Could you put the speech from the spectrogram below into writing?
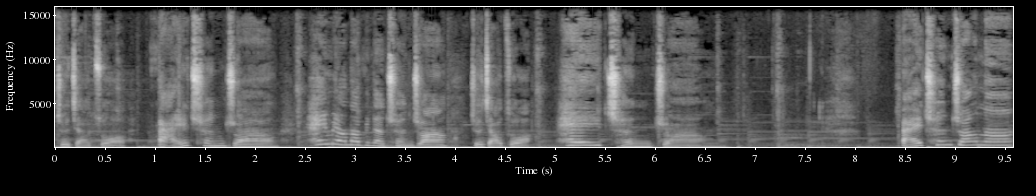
就叫做白村庄；黑庙那边的村庄就叫做黑村庄。白村庄呢，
